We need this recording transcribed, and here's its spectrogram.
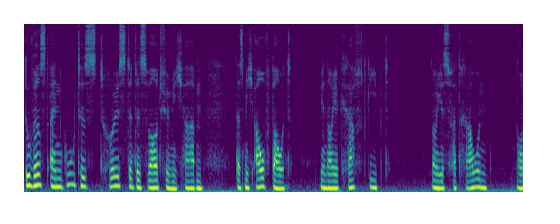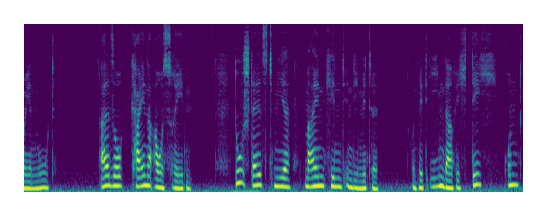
Du wirst ein gutes, tröstendes Wort für mich haben, das mich aufbaut, mir neue Kraft gibt, neues Vertrauen, neuen Mut. Also keine Ausreden. Du stellst mir mein Kind in die Mitte, und mit ihm darf ich dich und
